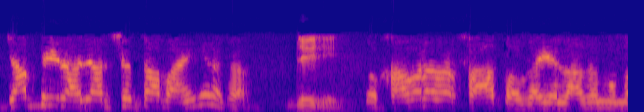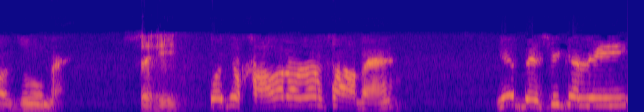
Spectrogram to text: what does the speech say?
جب بھی راجا ارشد صاحب آئیں گے نا سر جی جی۔ تو خاور اظہر صاحب ہوگا یہ لازم و مضموم ہے۔ صحیح۔ تو جو خاور اظہر صاحب ہیں یہ بیسیکلی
